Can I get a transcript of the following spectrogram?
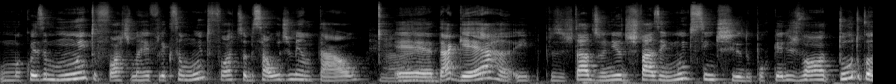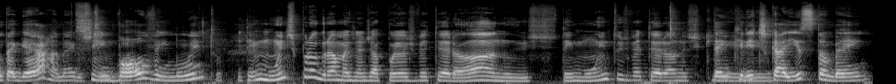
uma coisa muito forte, uma reflexão muito forte sobre saúde mental ah, é, é. da guerra. E para os Estados Unidos fazem muito sentido, porque eles vão a tudo quanto é guerra, né? Eles Sim. te envolvem muito. E tem muitos programas né, de apoio aos veteranos, tem muitos veteranos que. Tem crítica a isso também,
